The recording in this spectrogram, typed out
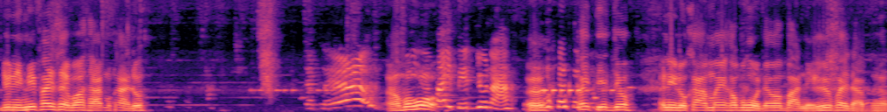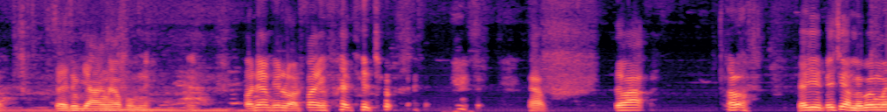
อยู่นี่มีไฟใส่บ่ถามลูกค้าดูจักแล้วเอาบ่ฮู้ไฟติดอยู่นะเออไฟติดอยู่ อันนี้ลูกค้าไม่เขาพูดแต่ว่าบ้านนี่คือไฟดับนะครับใส่ทุกอย่างนะครับผมนี่นี่ตอนนี้เป็นหลอดไฟไฟติดอยู่ครับ แต่ว่า เอาจะหยุดไปเชื่อมไปเบิ้งไหม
